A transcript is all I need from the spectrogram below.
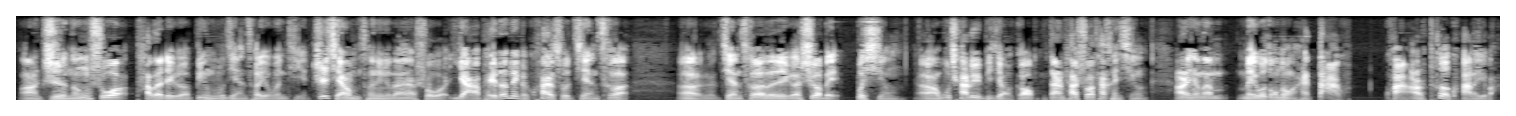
啊，只能说它的这个病毒检测有问题。之前我们曾经给大家说过，雅培的那个快速检测，呃，检测的这个设备不行啊，误差率比较高。但是他说他很行，而且呢，美国总统还大夸而特夸了一把。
